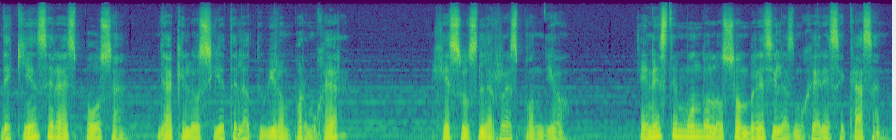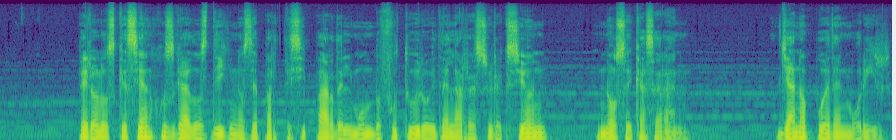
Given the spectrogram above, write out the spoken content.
¿de quién será esposa, ya que los siete la tuvieron por mujer? Jesús les respondió, En este mundo los hombres y las mujeres se casan pero los que sean juzgados dignos de participar del mundo futuro y de la resurrección no se casarán. Ya no pueden morir,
